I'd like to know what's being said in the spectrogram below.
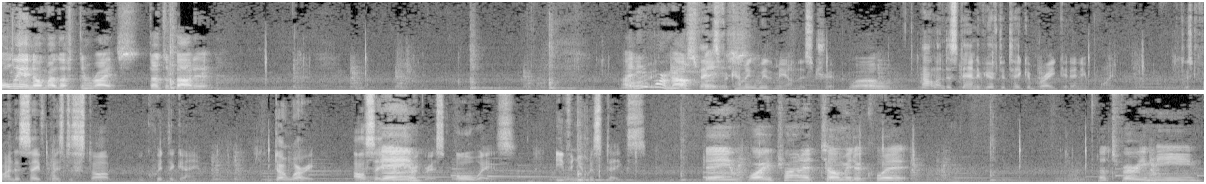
only I know my left and rights. That's about it. I need more mouse space. Thanks for coming with me on this trip. Whoa. I'll understand if you have to take a break at any point. Just find a safe place to stop and quit the game. Don't worry, I'll save game. your progress, always. Even your mistakes. Game, why are you trying to tell me to quit? That's very mean.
